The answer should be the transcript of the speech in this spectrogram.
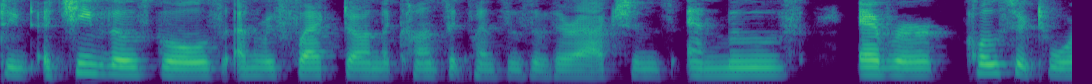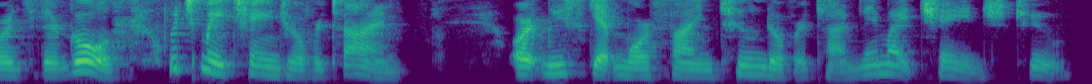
to achieve those goals and reflect on the consequences of their actions and move ever closer towards their goals, which may change over time or at least get more fine tuned over time. They might change too.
